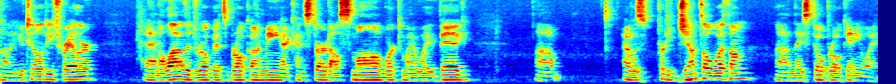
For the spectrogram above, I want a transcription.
uh, utility trailer. And a lot of the drill bits broke on me. I kind of started out small, worked my way big. Um, I was pretty gentle with them, uh, and they still broke anyway.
